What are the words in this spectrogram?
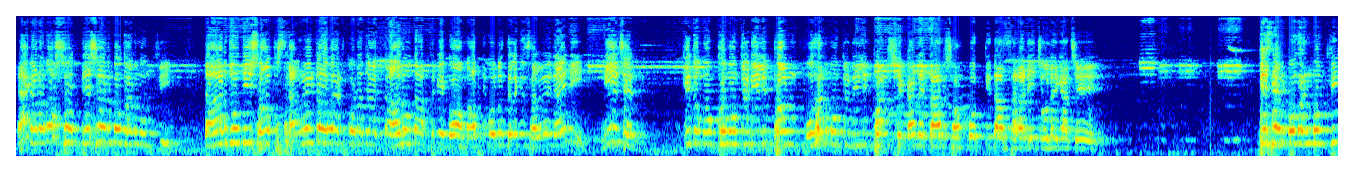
এগারো বছর দেশের প্রধানমন্ত্রী, তার যদি সব স্যালারিটাও অ্যাড করা যায়, তাহলেও তার থেকে কম। আপনি বলুন, তাহলে স্যালারি নেয়নি? নিয়েছেন। কিন্তু মুখ্যমন্ত্রী রিলিফ ফান্ড প্রধানমন্ত্রী রিলিফ ফান্ড সেখানে তার সম্পত্তি, তার স্যালারি চলে গেছে। দেশের প্রধানমন্ত্রী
